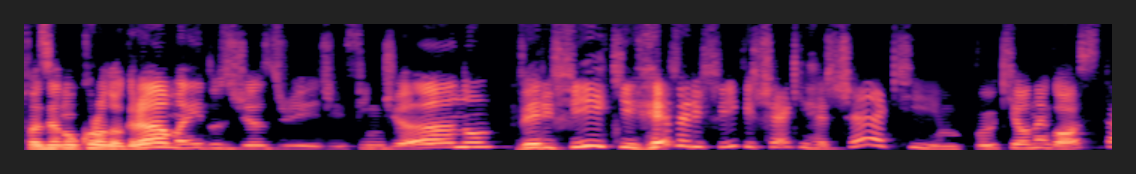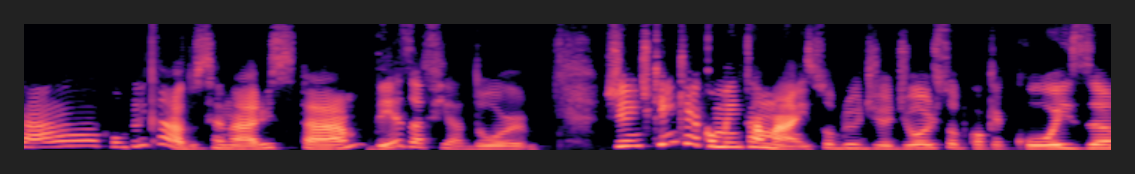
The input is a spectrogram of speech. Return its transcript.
fazendo o cronograma aí dos dias de, de fim de ano, verifique, reverifique, cheque, recheque, porque o negócio tá complicado, o cenário está desafiador. Gente, quem quer comentar mais sobre o dia de hoje, sobre qualquer coisa.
